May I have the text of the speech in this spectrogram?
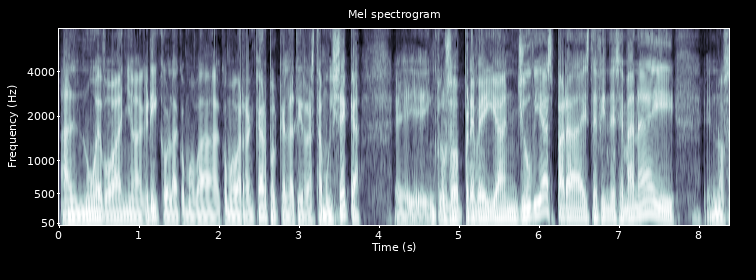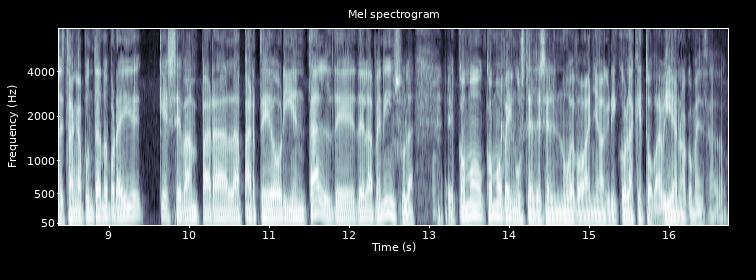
al nuevo año agrícola, cómo va, cómo va a arrancar? Porque la tierra está muy seca. Eh, incluso preveían lluvias para este fin de semana y eh, nos están apuntando por ahí que se van para la parte oriental de, de la península. Eh, ¿cómo, ¿Cómo ven ustedes el nuevo año agrícola que todavía no ha comenzado?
